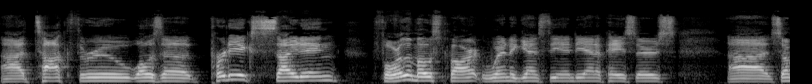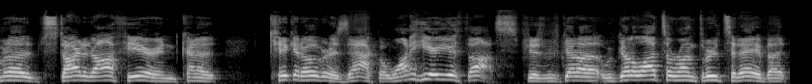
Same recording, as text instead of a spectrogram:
Uh, talk through what was a pretty exciting, for the most part, win against the Indiana Pacers. Uh, so I'm going to start it off here and kind of kick it over to Zach, but want to hear your thoughts because we've got a we've got a lot to run through today. But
